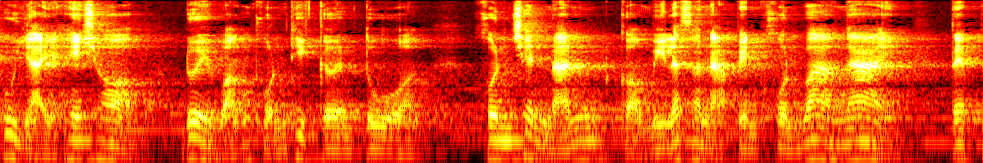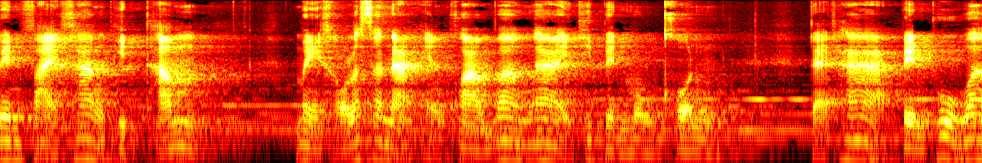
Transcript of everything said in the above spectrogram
ผู้ใหญ่ให้ชอบ ด้วยหวังผลที่เกินตัว คนเช่นนั้นก็มีลักษณะเป็นคนว่าง่าย แต่เป็นฝ่ายข้างผิดธรรมไม่เขาลักษณะแห่งความว่าง่ายที่เป็นมงคล แต่ถ้าเป็นผู้ว่า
